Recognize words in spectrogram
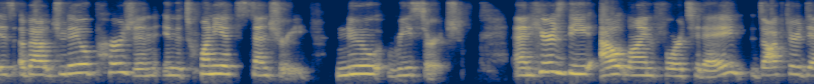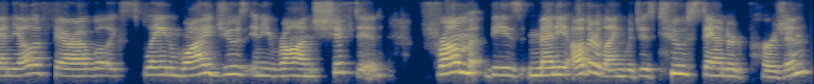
is about Judeo-Persian in the 20th century, new research. And here's the outline for today. Dr. Daniela Farah will explain why Jews in Iran shifted from these many other languages to standard Persian.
